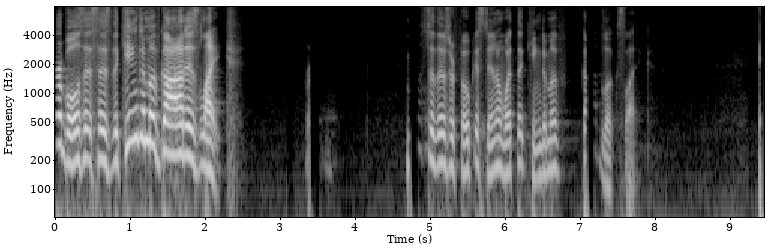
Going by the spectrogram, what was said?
parables, it says, The kingdom of God is like most of those are focused in on what the kingdom of God looks like. In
